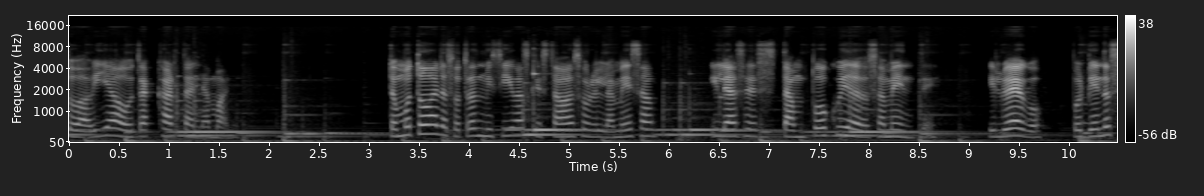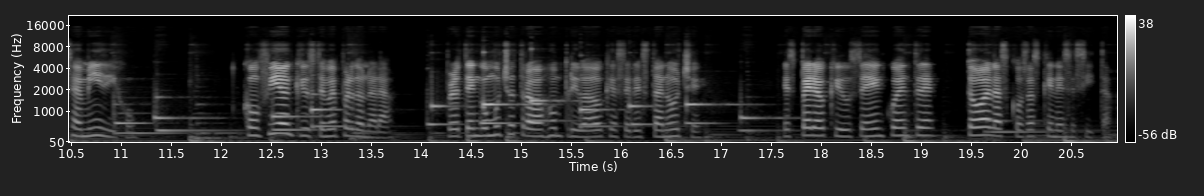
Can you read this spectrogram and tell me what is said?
todavía otra carta en la mano. Tomó todas las otras misivas que estaban sobre la mesa y las estampó cuidadosamente, y luego, volviéndose a mí, dijo, Confío en que usted me perdonará, pero tengo mucho trabajo en privado que hacer esta noche. Espero que usted encuentre todas las cosas que necesita.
